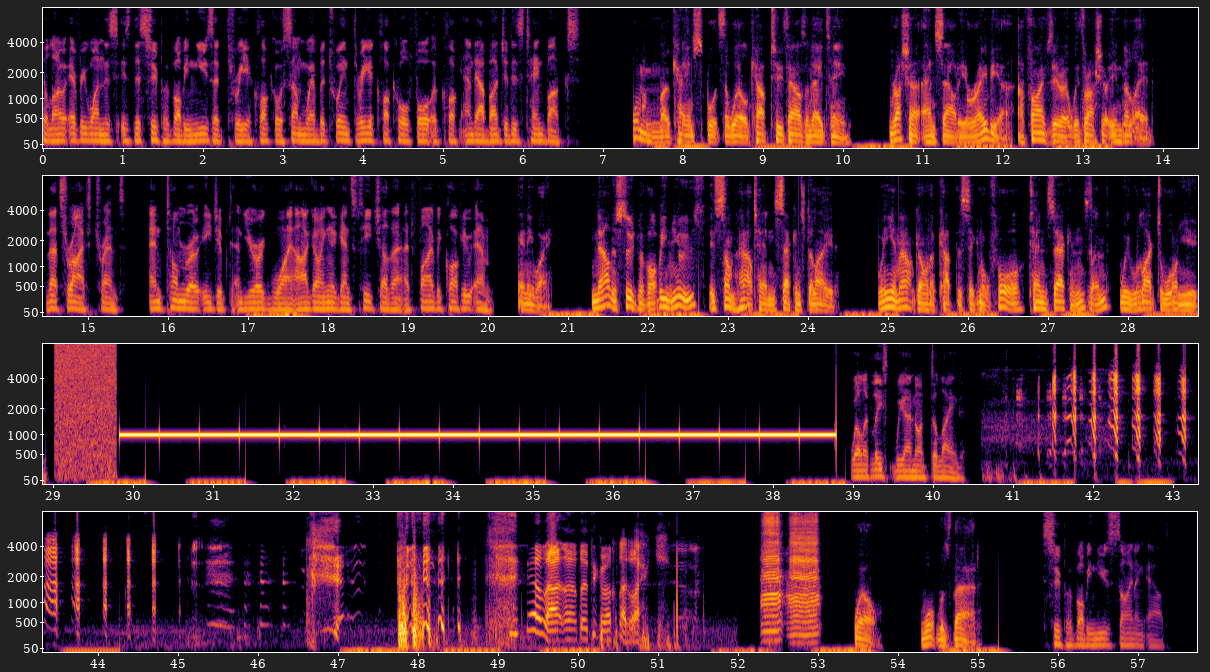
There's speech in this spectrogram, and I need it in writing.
Hello everyone this is the Super Bobby News at 3 o'clock or somewhere between 3 o'clock or 4 o'clock and our budget is 10 bucks. Hmm, okay in sports the World Cup 2018. Russia and Saudi Arabia are 5-0 with Russia in the lead. That's right Trent. And tomorrow Egypt and Uruguay are going against each other at 5 o'clock UM. Anyway. Now the Super Bobby News is somehow 10 seconds delayed. We are now gonna cut the signal for 10 seconds and we would like to warn you. Well at least we are not delayed. يلا اعطيتك مقطع ضحك Well. What was that? Super Bobby News signing out.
